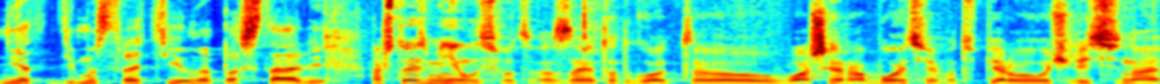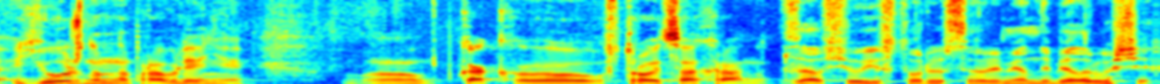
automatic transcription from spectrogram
Нет, демонстративно поставили. А что изменилось вот за этот год э, в вашей работе, вот в первую очередь на южном направлении? Э, как э, устроится охрана? За всю историю современной Беларуси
